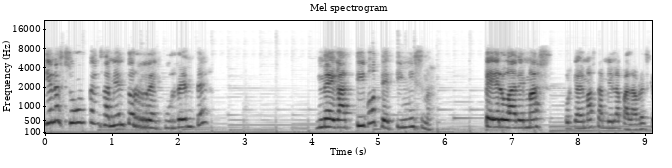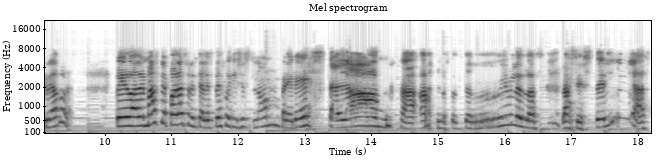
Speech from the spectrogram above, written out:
tienes un pensamiento recurrente negativo de ti misma, pero además, porque además también la palabra es creadora, pero además te paras frente al espejo y dices, no hombre, ve esta lonja, ay, no están terribles las, las esterillas,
